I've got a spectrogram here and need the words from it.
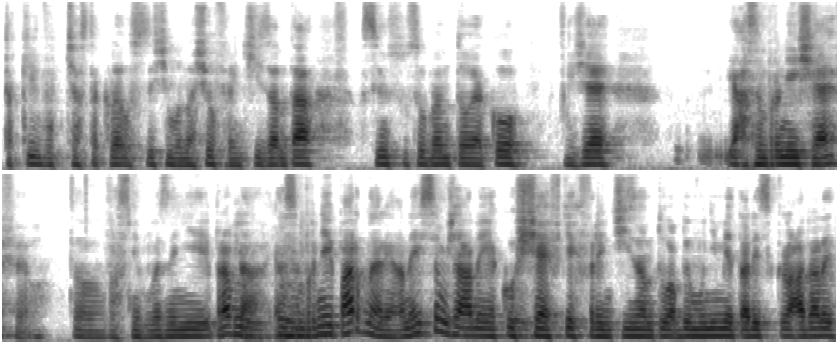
taky občas takhle uslyším od našeho franchisanta svým způsobem to jako, že já jsem pro něj šéf, jo. To vlastně vůbec není pravda. Mm, já jsem mm. pro něj partner, já nejsem žádný jako šéf těch franchisantů, aby oni mě tady skládali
